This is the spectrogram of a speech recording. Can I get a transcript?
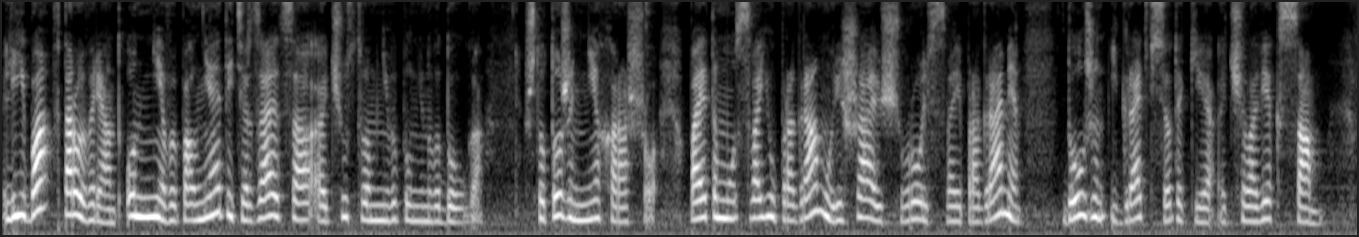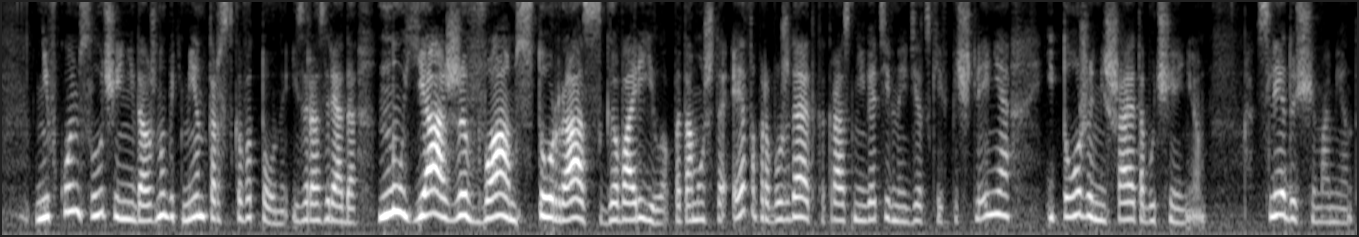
Либо, второй вариант, он не выполняет и терзается э, чувством невыполненного долга, что тоже нехорошо. Поэтому свою программу, решающую роль в своей программе, должен играть все-таки человек сам – ни в коем случае не должно быть менторского тона из разряда «ну я же вам сто раз говорила», потому что это пробуждает как раз негативные детские впечатления и тоже мешает обучению. Следующий момент.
